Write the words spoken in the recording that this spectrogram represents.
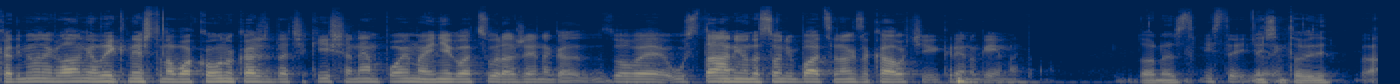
kad im je onaj glavni lik nešto na balkonu kaže da će kiša, nemam pojma i njegova cura žena ga zove u stan i onda se oni bace onak za kauč i krenu gameat. To ne znam. Isto vidjeli. Nisam to vidio. Da.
